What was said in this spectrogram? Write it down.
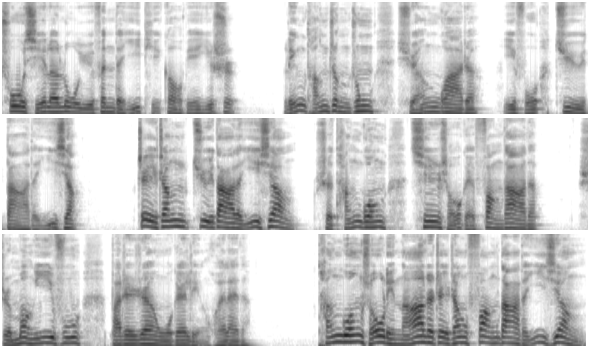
出席了陆玉芬的遗体告别仪式，灵堂正中悬挂着一幅巨大的遗像。这张巨大的遗像是唐光亲手给放大的，是孟一夫把这任务给领回来的。谭光手里拿着这张放大的遗像，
